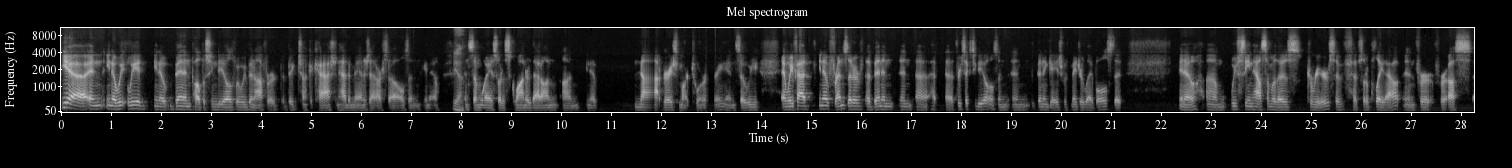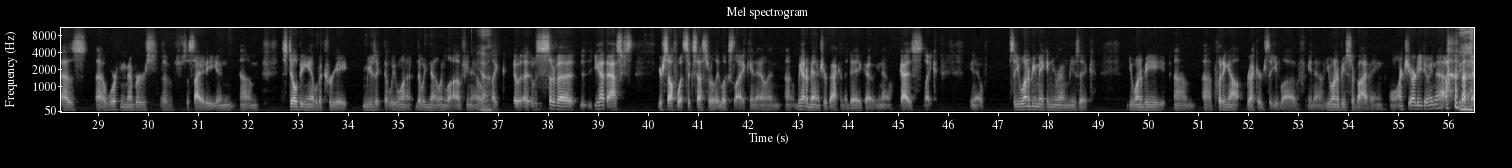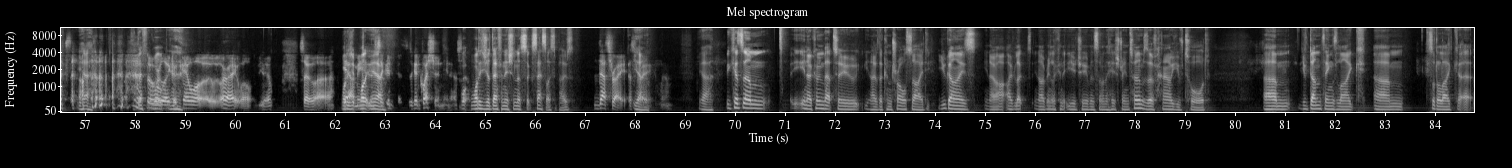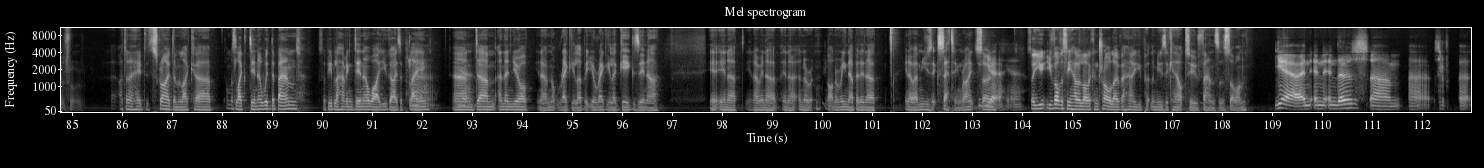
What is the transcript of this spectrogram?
Yeah, and you know, we, we had you know been in publishing deals where we've been offered a big chunk of cash and had to manage that ourselves, and you know, yeah, in some way, sort of squandered that on on you know not very smart touring, and so we and we've had you know friends that have, have been in in uh, uh, 360 deals and and been engaged with major labels that you know um, we've seen how some of those careers have have sort of played out, and for for us as uh, working members of society and um, still being able to create music that we want to, that we know and love you know? Yeah. like it, it was sort of a you have to ask yourself what success really looks like you know? And um, we had a manager back in the day go you know guys like you know so you want to be making your own music. You want to be um, uh, putting out records that you love you know? You want to be surviving. Well aren't you already doing that? Yeah, so, yeah. so we're like yeah. okay well all right well you know so uh, What yeah is i it- mean what- it's, yeah. a good, it's a good question you know so what what is your definition of success? I suppose. that's right that's Yeah. right Well, Yeah, because um, you know, coming back to you know the control side, you guys, you know, I- I've looked, you know, I've been looking at YouTube and some of the history in terms of how you've toured. Um, you've done things like um, sort of like uh, I don't know how to describe them, like uh, almost like dinner with the band. So people are having dinner while you guys are playing, Ah, and um, and then you're you know not regular, but your regular gigs in a in a you know in a in a, in a not an arena, but in a you know a music setting, right? So yeah yeah so you you've obviously had a lot of control over how you put the music out to fans and so on. Yeah, and and and those um, uh, sort of uh,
